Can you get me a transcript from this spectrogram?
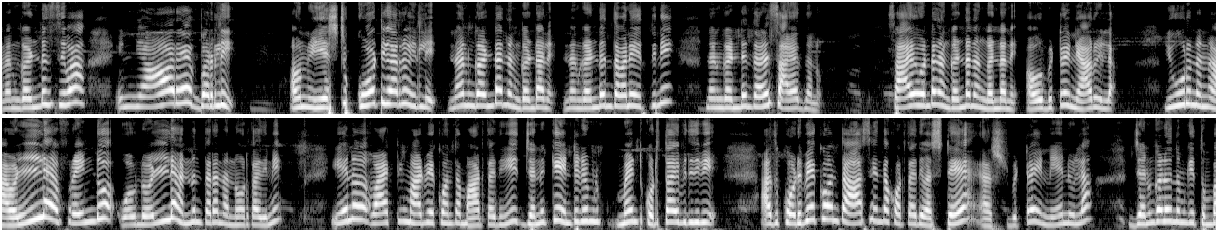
ನನ್ನ ಗಂಡನ ಶಿವ ಇನ್ಯಾರೇ ಬರಲಿ. ಅವನು ಎಷ್ಟು ಕೋಟಿಗಾರು ಇರಲಿ. ನನ್ನ ಗಂಡ ನನ್ನ ಗಂಡನೇ. ನನ್ನ ಗಂಡನ ತವನೇ ಎತ್ತೀನಿ ನನ್ನ ಗಂಡನ ತವನೇ ಸಾಯೋದು ನಾನು. ಸಾಯೋ ನನ್ನ ಗಂಡ ನನ್ನ ಗಂಡನೇ. ಅವ್ರು ಬಿಟ್ಟರೆ ಇನ್ಯಾರೂ ಇಲ್ಲ. ಇವರು ನನ್ನ ಒಳ್ಳೆ ಫ್ರೆಂಡು ಒಂದು ಒಳ್ಳೆ ಅಣ್ಣನ ಥರ ನಾನು ನೋಡ್ತಾ ಇದ್ದೀನಿ. ಏನೋ ಆ್ಯಕ್ಟಿಂಗ್ ಮಾಡಬೇಕು ಅಂತ ಮಾಡ್ತಾ ಇದೀವಿ ಜನಕ್ಕೆ ಎಂಟರ್ಟೈನ್ಮೆಂಟ್ ಕೊಡ್ತಾ ಇದ್ದೀವಿ. ಅದು ಕೊಡಬೇಕು ಅಂತ ಆಸೆಯಿಂದ ಕೊಡ್ತಾ ಇದೀವಿ ಅಷ್ಟೇ. ಅಷ್ಟು ಬಿಟ್ಟರೆ ಇನ್ನೇನೂ ಇಲ್ಲ. ಜನಗಳು ನಮಗೆ ತುಂಬ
